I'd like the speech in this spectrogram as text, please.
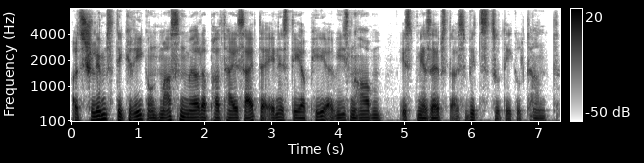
als schlimmste Krieg- und Massenmörderpartei seit der NSDAP erwiesen haben, ist mir selbst als Witz zu degutant.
